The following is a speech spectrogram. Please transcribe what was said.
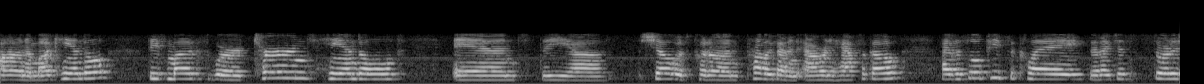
on a mug handle. These mugs were turned, handled, and the uh, shell was put on probably about an hour and a half ago. I have this little piece of clay that I just sort of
